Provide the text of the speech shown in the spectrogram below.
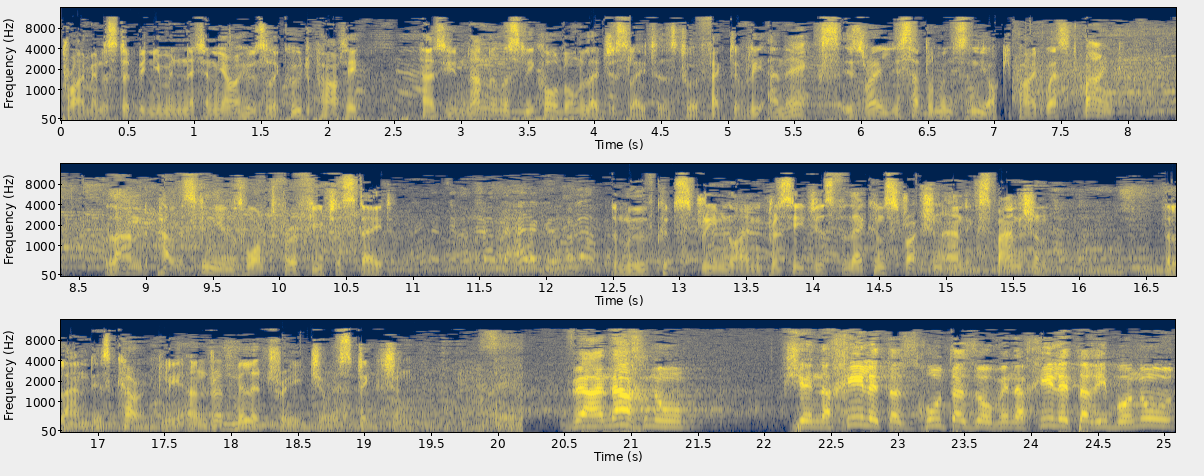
Prime Minister Benjamin Netanyahu's Likud party has unanimously called on legislators to effectively annex Israeli settlements in the occupied West Bank, land Palestinians want for a future state. The move could streamline procedures for their construction and expansion. The land is currently under a military jurisdiction. ואנחנו, כשנחיל את הזכות הזו ונחיל את הריבונות,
